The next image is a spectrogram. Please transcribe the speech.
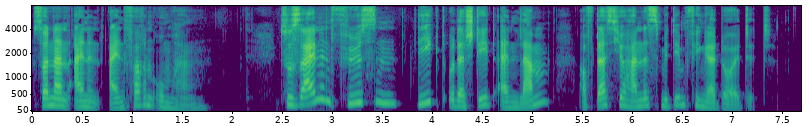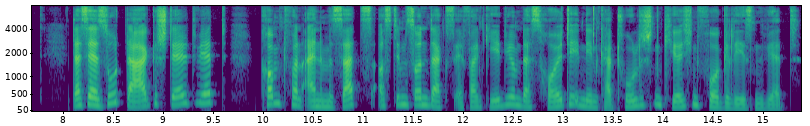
sondern einen einfachen Umhang. Zu seinen Füßen liegt oder steht ein Lamm, auf das Johannes mit dem Finger deutet. Dass er so dargestellt wird, kommt von einem Satz aus dem Sonntagsevangelium, das heute in den katholischen Kirchen vorgelesen wird.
